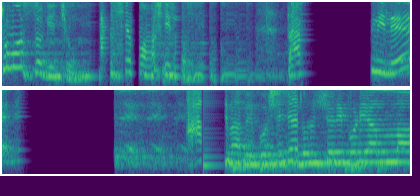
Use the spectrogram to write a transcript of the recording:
সমস্ত কিছু আসে ছিল। তার মিলে ভাবে বসে যায় দরুশ্বরী পড়ি আল্লাহ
